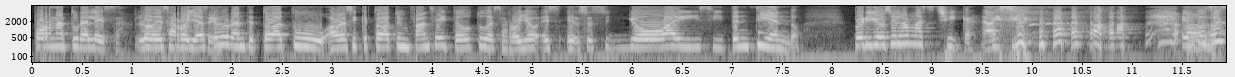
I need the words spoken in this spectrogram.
por naturaleza, lo desarrollaste durante toda tu, ahora sí que toda tu infancia y todo tu desarrollo, es, yo ahí sí te entiendo. Pero yo soy la más chica. Ay, sí. Entonces,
